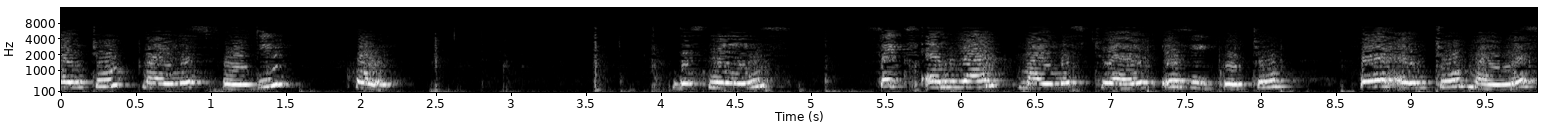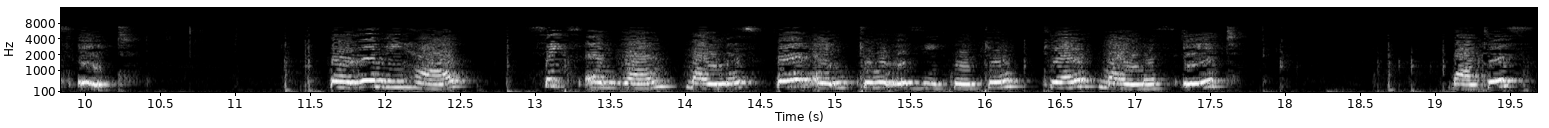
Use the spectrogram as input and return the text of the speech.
and 2 minus 4 the whole. This means 6 and 1 minus 12 is equal to 4 and 2 minus 8. Further we have 6 and 1 minus 4 and 2 is equal to 12 minus 8. That is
